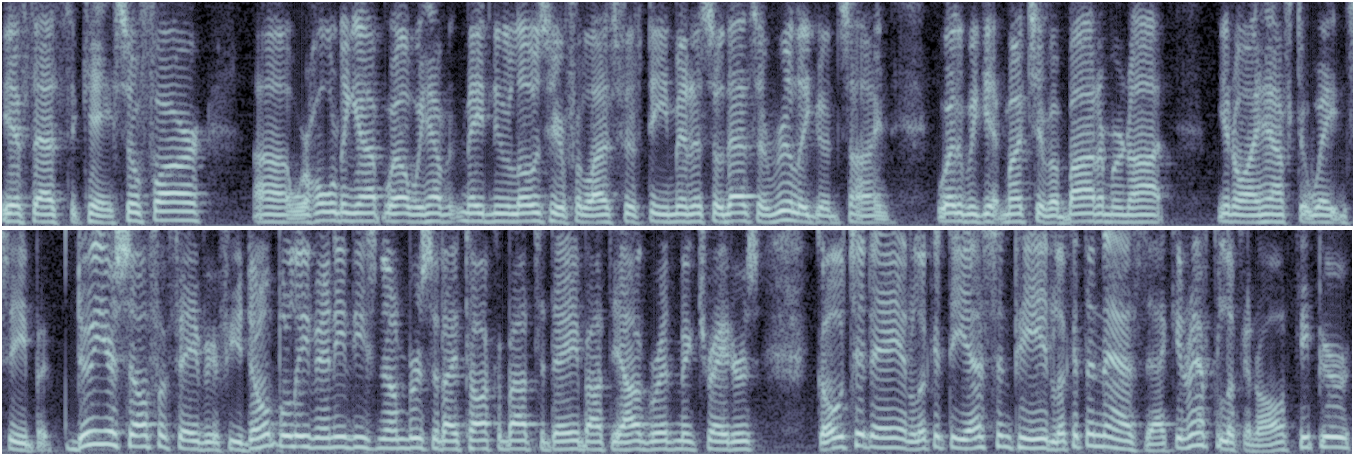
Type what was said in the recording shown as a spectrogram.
if that's the case. So far, uh, we're holding up. Well, we haven't made new lows here for the last 15 minutes, so that's a really good sign. Whether we get much of a bottom or not, you know, I have to wait and see. But do yourself a favor. If you don't believe any of these numbers that I talk about today about the algorithmic traders, go today and look at the S&P, look at the Nasdaq. You don't have to look at all. Keep your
